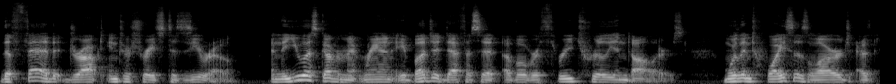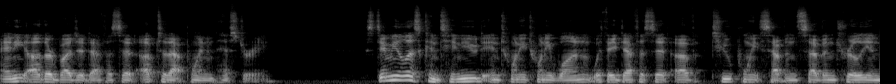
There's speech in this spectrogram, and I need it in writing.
The Fed dropped interest rates to zero, and the US government ran a budget deficit of over $3 trillion, more than twice as large as any other budget deficit up to that point in history. Stimulus continued in 2021 with a deficit of $2.77 trillion.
